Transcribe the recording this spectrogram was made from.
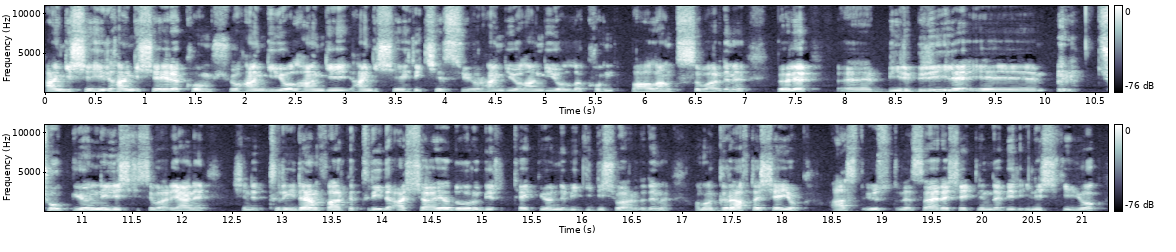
hangi şehir hangi şehre komşu, hangi yol hangi hangi şehri kesiyor, hangi yol hangi yolla kon, bağlantısı var değil mi? Böyle e, birbiriyle e, çok yönlü ilişkisi var. Yani Şimdi tree'den farkı tree'de aşağıya doğru bir tek yönlü bir gidiş vardı değil mi? Ama grafta şey yok. Ast üst vesaire şeklinde bir ilişki yok.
